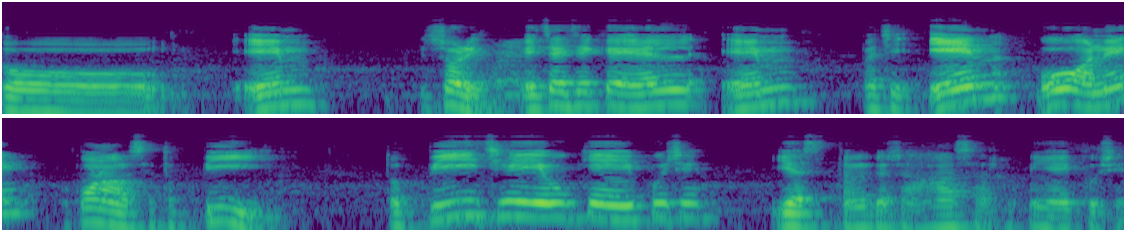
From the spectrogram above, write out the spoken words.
તો એમ સોરી એચ આઈ જે કે એલ એમ પછી એન ઓ અને કોણ આવશે તો પી તો પી છે એવું ક્યાંય આપ્યું છે? યસ તમે કહેશો હા સર અહીંયા આપ્યું છે.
